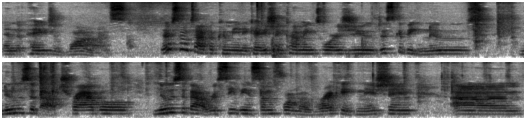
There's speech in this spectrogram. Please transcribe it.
and the Page of Wands. There's some type of communication coming towards you. This could be news news about travel, news about receiving some form of recognition, um,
